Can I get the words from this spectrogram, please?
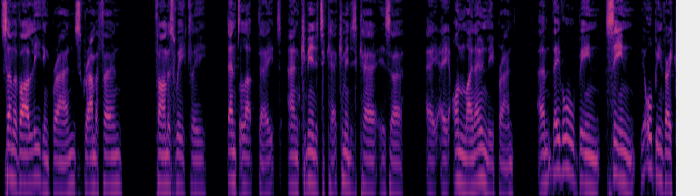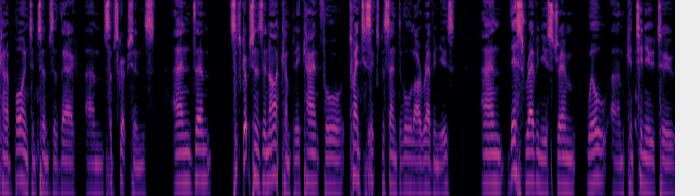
Some of our leading brands, Gramophone, Farmers Weekly, Dental Update, and Community Care. Community Care is a, a, a online only brand. Um, they've all been seen, they've all been very kind of buoyant in terms of their um, subscriptions. And um, subscriptions in our company account for 26% of all our revenues. And this revenue stream will um, continue to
